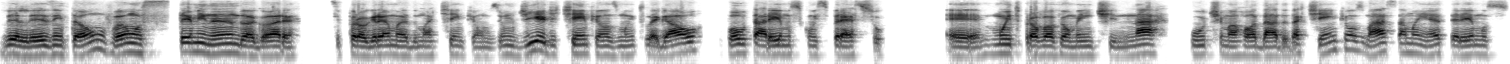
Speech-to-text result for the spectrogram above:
Beleza, então vamos terminando agora esse programa de uma Champions, um dia de Champions muito legal. Voltaremos com o Expresso é, muito provavelmente na última rodada da Champions, mas amanhã teremos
